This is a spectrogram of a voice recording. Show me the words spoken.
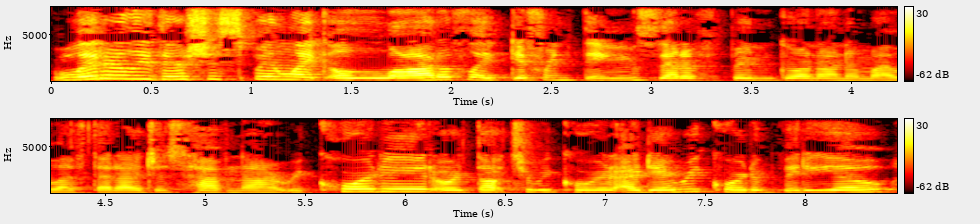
Literally, there's just been like a lot of like different things that have been going on in my life that I just have not recorded or thought to record. I did record a video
